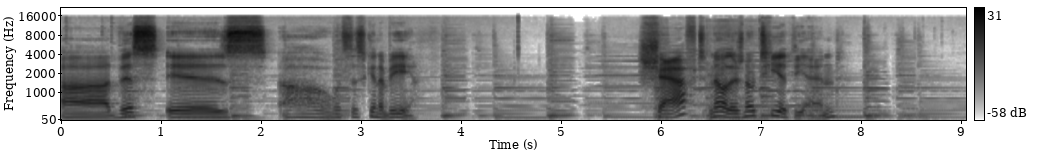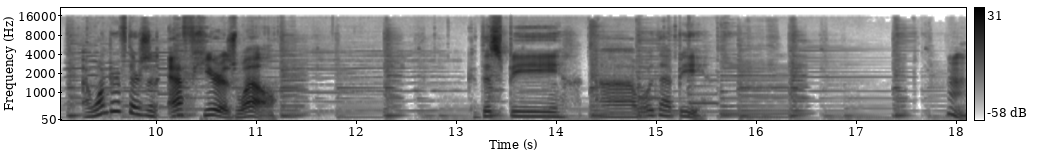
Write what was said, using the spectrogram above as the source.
Uh, this is, oh, what's this gonna be? Shaft? No, there's no T at the end. I wonder if there's an F here as well. Could this be, uh, what would that be? Hmm.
